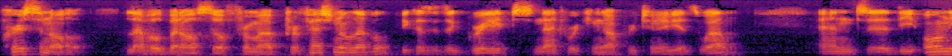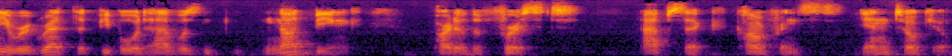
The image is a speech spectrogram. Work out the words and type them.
personal level, but also from a professional level, because it's a great networking opportunity as well. And uh, the only regret that people would have was not being part of the first AppSec conference in Tokyo.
